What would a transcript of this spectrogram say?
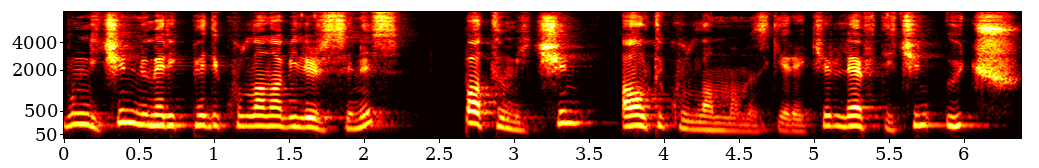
bunun için numerik pad'i kullanabilirsiniz. Bottom için 6 kullanmamız gerekir. Left için 3.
